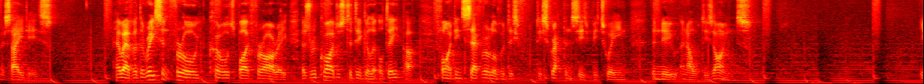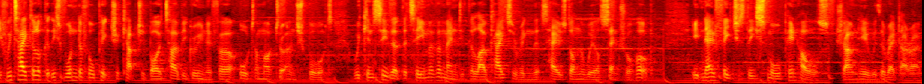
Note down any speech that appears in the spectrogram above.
Mercedes. However, the recent furore caused by Ferrari has required us to dig a little deeper, finding several other dis discrepancies between the new and old designs. If we take a look at this wonderful picture captured by Tobi Grüner for Auto Motor und Sport, we can see that the team have amended the locator ring that's housed on the wheel's central hub. It now features these small pinholes, shown here with the red arrow,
